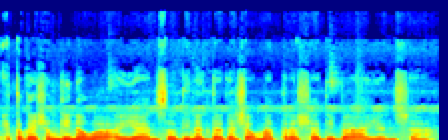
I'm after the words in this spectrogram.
ito guys yung ginawa, ayan. So, dinagdagan siya, umatras siya, di ba Ayan siya.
